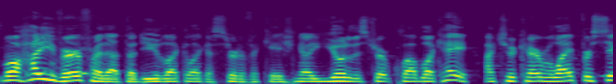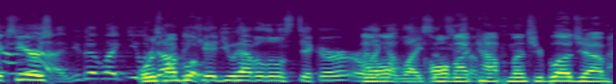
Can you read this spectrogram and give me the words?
Well, how do you verify that though? Do you have like like a certification? You go to the strip club, like, hey, I took care of a life for six years. Yeah, you get like you Where's my adopt a blow- kid, you have a little sticker or like want, a license. I want my something. complimentary blowjob.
